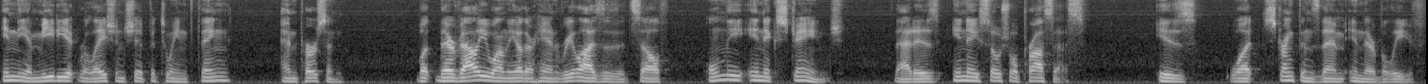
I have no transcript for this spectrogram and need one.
in the immediate relationship between thing and person but their value, on the other hand, realizes itself only in exchange, that is, in a social process, is what strengthens them in their belief.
